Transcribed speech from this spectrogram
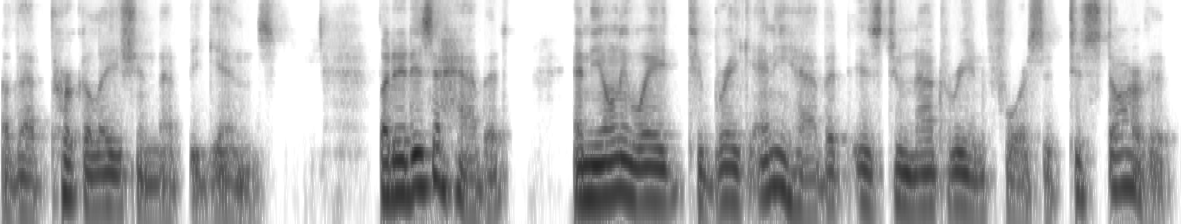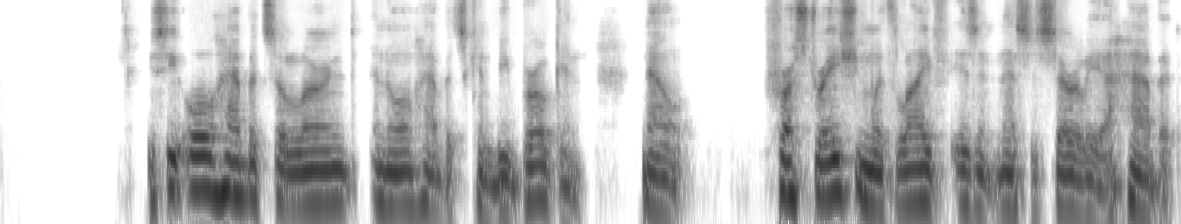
of that percolation that begins. But it is a habit. And the only way to break any habit is to not reinforce it to starve it. You see all habits are learned and all habits can be broken. Now frustration with life isn't necessarily a habit,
